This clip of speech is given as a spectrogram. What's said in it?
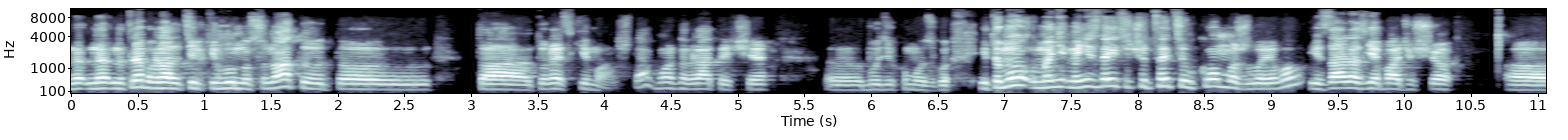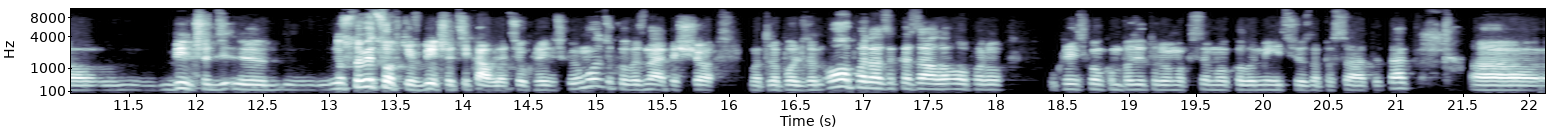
не, не, треба грати тільки лунну сонату, то та турецький марш. Так можна грати ще е, будь-яку музику. І тому мені мені здається, що це цілком можливо. І зараз я бачу, що е, більше е, ну 100% більше цікавляться українською музикою. Ви знаєте, що Метрополітен Опера заказала оперу українському композитору Максиму Коломійцю записати. Так е,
